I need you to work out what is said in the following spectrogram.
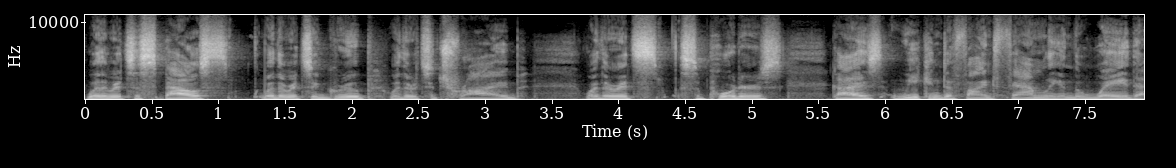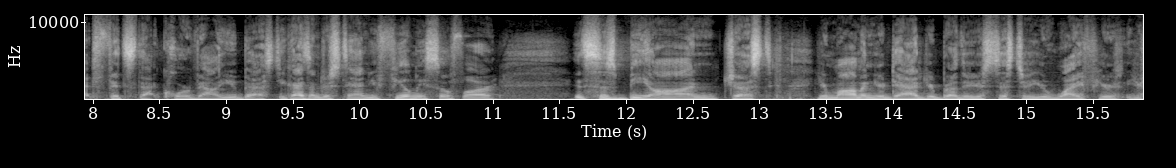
whether it's a spouse, whether it's a group, whether it's a tribe, whether it's supporters. Guys, we can define family in the way that fits that core value best. You guys understand? You feel me so far? This is beyond just your mom and your dad, your brother, your sister, your wife, your, your,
